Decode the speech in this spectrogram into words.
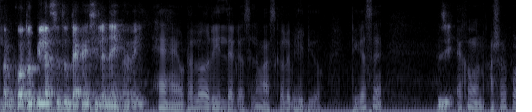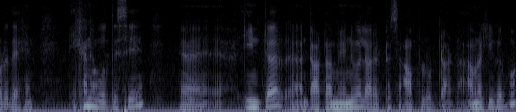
স্যার গত ক্লাসে তো দেখাইছিলেন এইভাবেই। হ্যাঁ হ্যাঁ ওটা হলো রিল দেখাচ্ছিলাম আজকে হলো ভিডিও ঠিক আছে? জি। এখন আসার পরে দেখেন এখানে বলতেছে ইন্টার ডাটা ম্যানুয়াল আর একটা হচ্ছে আপলোড ডাটা আমরা কি করব?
